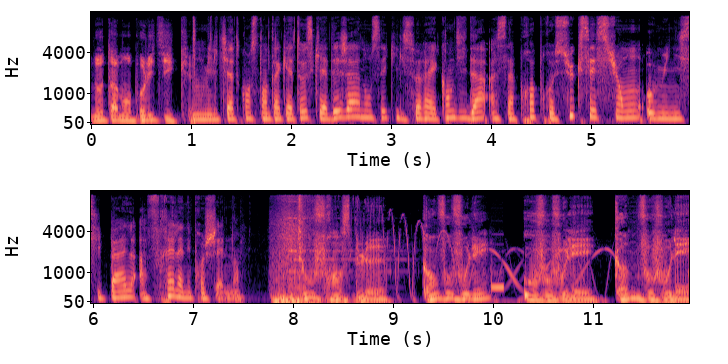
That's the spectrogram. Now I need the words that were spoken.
notamment politiques. Miltiade Constantakatos qui a déjà annoncé qu'il serait candidat à sa propre succession au municipal à Fray l'année prochaine. Tout France Bleu, quand vous voulez, où vous voulez, comme vous voulez.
